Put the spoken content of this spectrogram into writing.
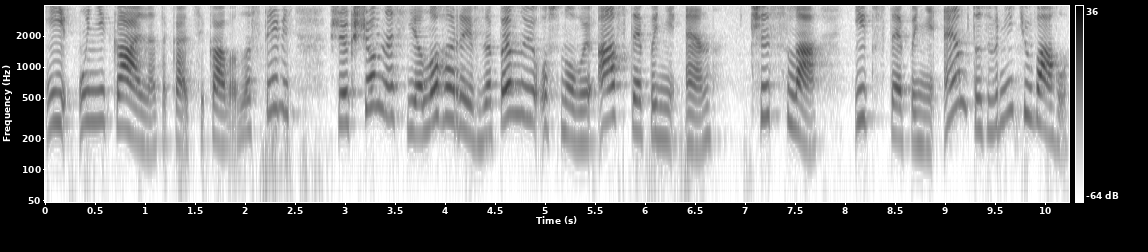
І унікальна така цікава властивість, що якщо в нас є логарифм за певною основою а в степені n числа х в степені m, то зверніть увагу,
